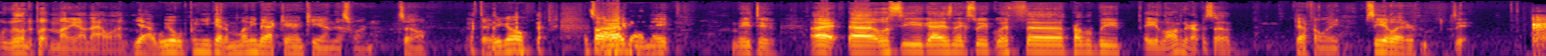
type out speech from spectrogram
We're willing to put money on that one. Yeah, we'll. You get a money back guarantee on this one. So there you go. That's all, All I got, Nate. Me too. All right. Uh, we'll see you guys next week with uh, probably a longer episode. Definitely. See you later. See ya.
